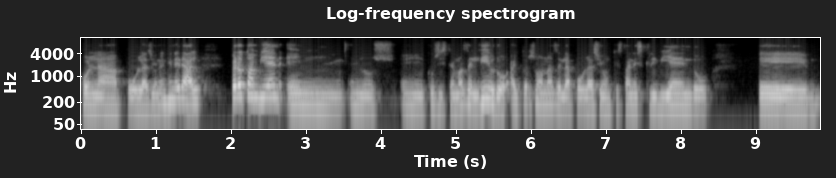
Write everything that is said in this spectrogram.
con la población en general, pero también en, los eh, ecosistemas del libro. Hay personas de la población que están escribiendo, eh,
